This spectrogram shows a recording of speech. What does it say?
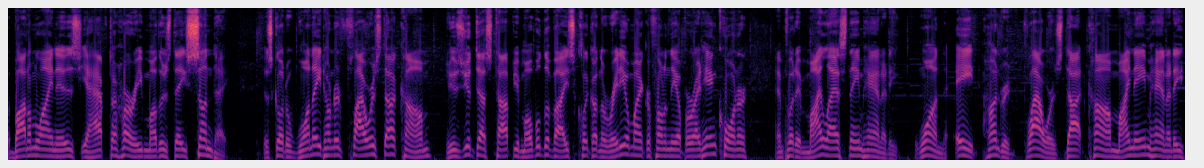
The bottom line is you have to hurry Mother's Day Sunday. Just go to 1 800flowers.com, use your desktop, your mobile device, click on the radio microphone in the upper right hand corner, and put in my last name Hannity. 1 800flowers.com, my name Hannity,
